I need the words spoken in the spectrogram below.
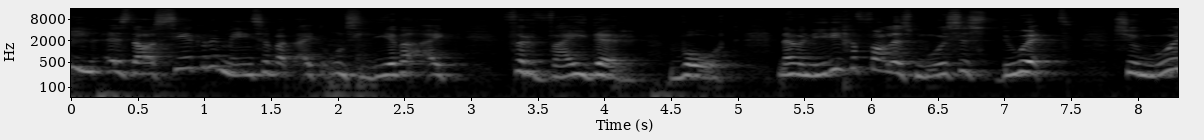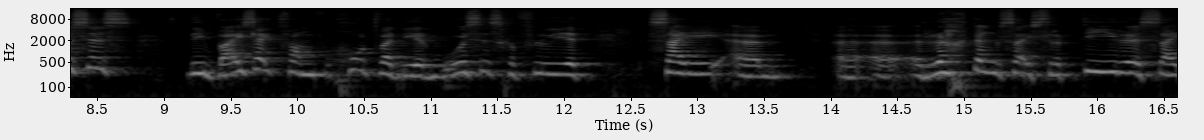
is daar sekere mense wat uit ons lewe uit verwyder word. Nou in hierdie geval is Moses dood. So Moses, die wysheid van God wat deur Moses gevloei het, sy ehm um, uh, uh, rigting, sy strukture, sy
